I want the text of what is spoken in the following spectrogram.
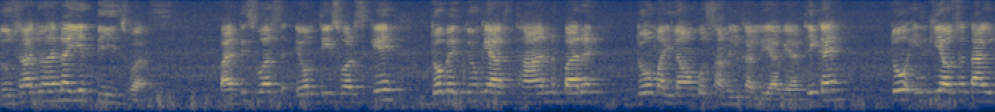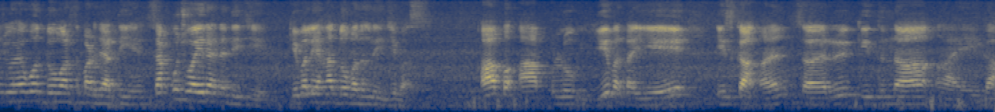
दूसरा जो है ना, ये तीस वर्ष। पैंतीस वर्ष एवं तीस वर्ष के दो व्यक्तियों के स्थान पर दो महिलाओं को शामिल कर लिया गया, ठीक है? तो इनकी औसत आयु जो है वो दो वर्ष बढ़ जाती है। सब कुछ वही रहने दीजिए, केवल यहाँ दो बदल दीजिए बस। अब आप लोग ये बताइए, इसका आंसर कितना आएगा?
